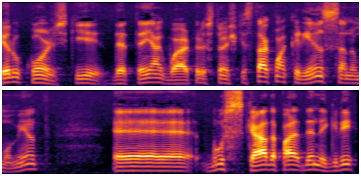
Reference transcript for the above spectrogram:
pelo cônjuge que detém a guarda, pelo estrangeiro que está com a criança no momento, é buscada para denegrir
